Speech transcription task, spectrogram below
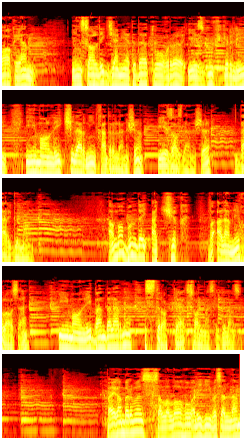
Voqean. Insonlik jamiyatida to'g'ri ezgu fikrli iymonli kishilarning qadrlanishi e'zozlanishi dargumon. Ammo bunday achchiq va alamli xulosa iymonli bandalarni iztirobga solmasligi lozim. Payg'ambarimiz sollallohu alayhi vasallam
